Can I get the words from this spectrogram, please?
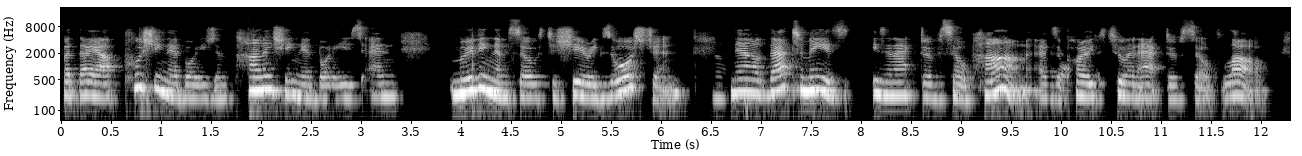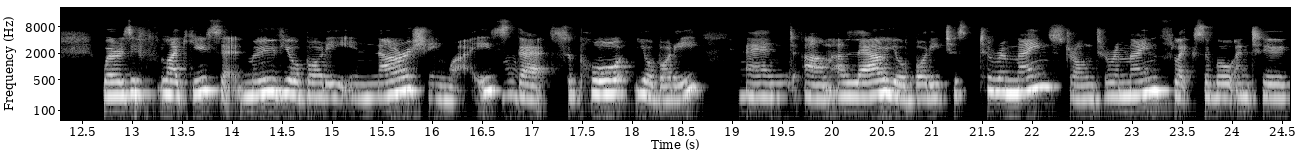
but they are pushing their bodies and punishing their bodies and moving themselves to sheer exhaustion. Mm. Now, that to me is is an act of self-harm as opposed to an act of self-love. Whereas, if, like you said, move your body in nourishing ways mm. that support your body mm. and um, allow your body to, to remain strong, to remain flexible, and to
